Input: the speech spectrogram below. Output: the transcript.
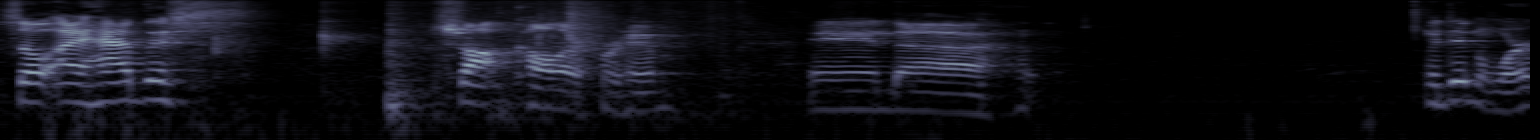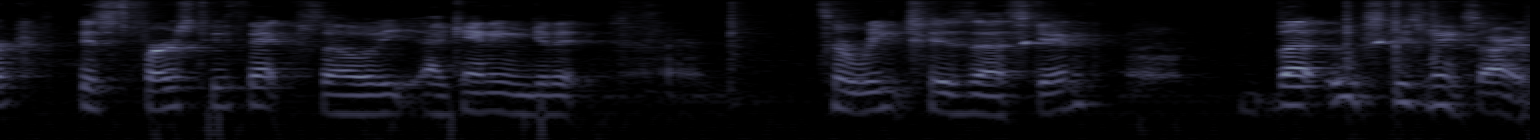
So I had this shock collar for him, and uh, it didn't work. His fur's too thick, so I can't even get it to reach his uh, skin. But, ooh, excuse me, sorry.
